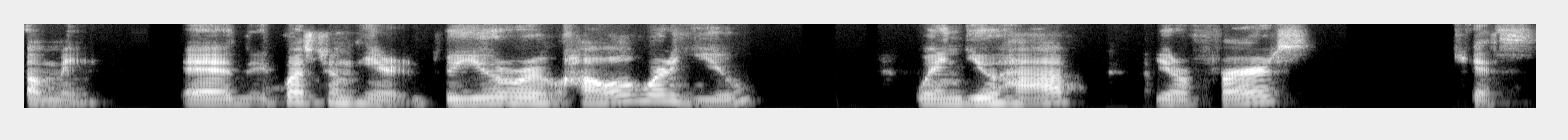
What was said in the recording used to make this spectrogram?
Tell me. Uh, the question here, do you, re- how old were you when you have your first kiss?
